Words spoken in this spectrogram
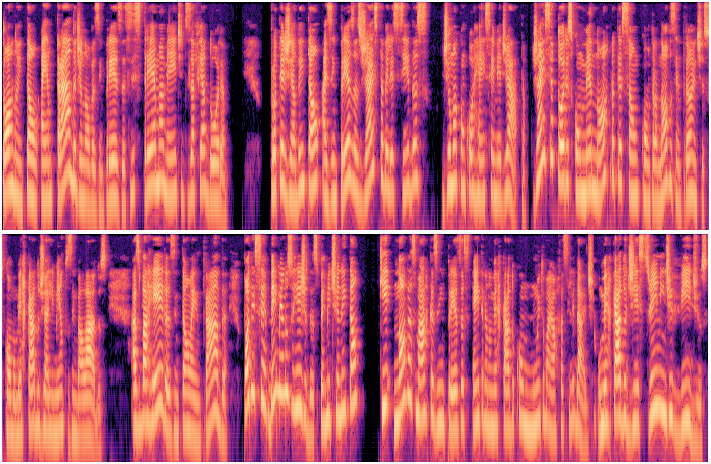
tornam então a entrada de novas empresas extremamente desafiadora, protegendo então as empresas já estabelecidas de uma concorrência imediata. Já em setores com menor proteção contra novos entrantes, como o mercado de alimentos embalados, as barreiras então à entrada podem ser bem menos rígidas, permitindo então que novas marcas e empresas entrem no mercado com muito maior facilidade. O mercado de streaming de vídeos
